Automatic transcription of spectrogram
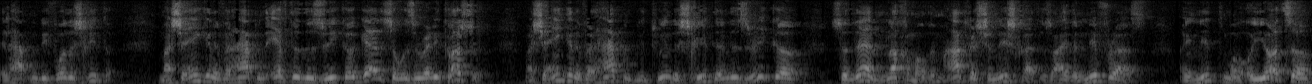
It happened before the shchita. Masha'inkin, if it happened after the zrika again, so it was already kosher. Masha'inkin, if it happened between the shchita and the zrika, so then nacham of them achar shenishchat is either nifras a Nitmo, or yotza,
